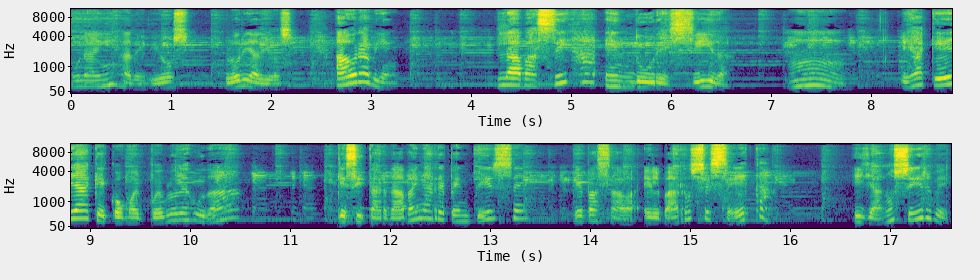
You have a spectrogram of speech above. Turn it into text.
una hija de Dios. Gloria a Dios. Ahora bien, la vasija endurecida mm, es aquella que como el pueblo de Judá, que si tardaba en arrepentirse, ¿qué pasaba? El barro se seca y ya no sirve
